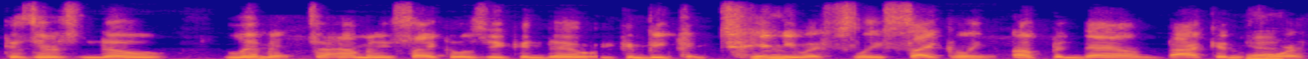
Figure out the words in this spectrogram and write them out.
because there's no limit to how many cycles you can do. You can be continuously cycling up and down, back and yeah. forth,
